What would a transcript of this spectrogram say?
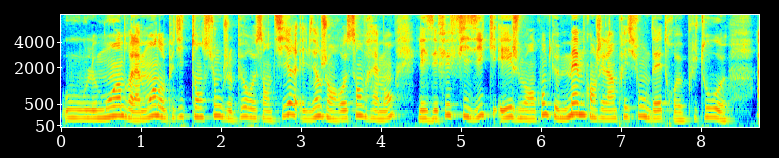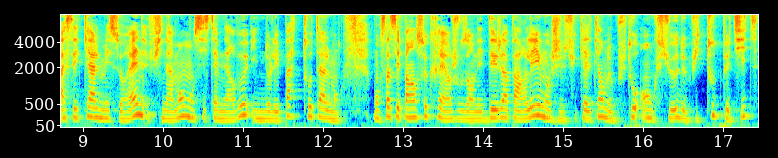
ou le moindre, la moindre petite tension que je peux ressentir, eh bien j'en ressens vraiment les effets physiques et je me rends compte que même quand j'ai l'impression d'être plutôt euh, assez calme et sereine, finalement mon système nerveux il ne l'est pas totalement. Bon ça c'est pas un secret, hein, je vous en ai déjà parlé, moi je suis quelqu'un de plutôt anxieux depuis toute petite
